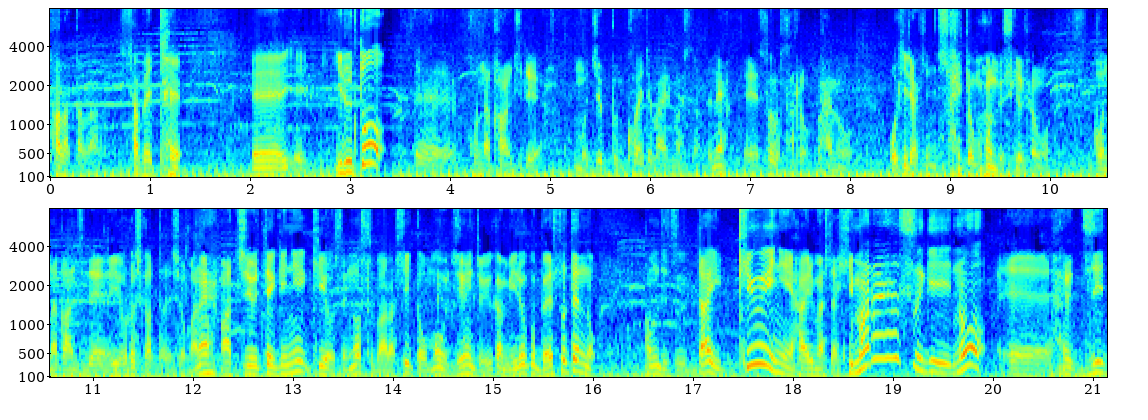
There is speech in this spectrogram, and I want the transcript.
たらたら喋ってえー、いると、えー、こんな感じでもう10分超えてまいりましたんでね、えー、そろそろあのお開きにしたいと思うんですけれどもこんな感じでよろしかったでしょうかね、まあ、中的に清瀬の素晴らしいと思う順位というか魅力ベスト10の本日第9位に入りましたヒマラヤ杉の、えー、実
